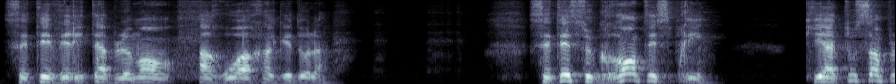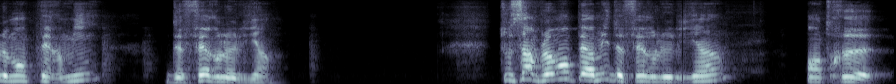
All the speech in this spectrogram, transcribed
c'était véritablement Aruach Hagedola. C'était ce grand esprit qui a tout simplement permis de faire le lien. Tout simplement permis de faire le lien entre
